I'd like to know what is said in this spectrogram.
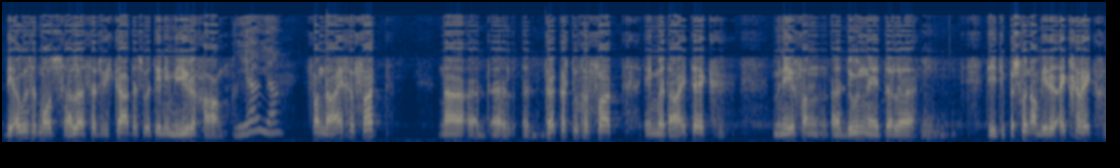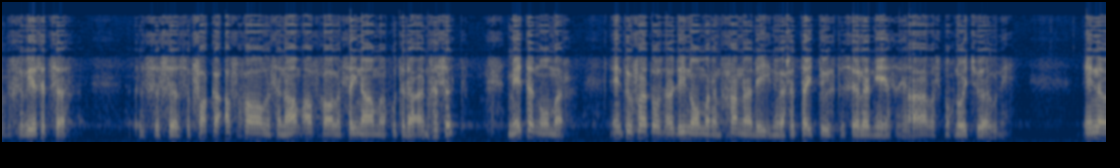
die ouens het mos hulle sertifikate so teen die mure gehang. Ja, ja. Van daai gevat na 'n uh, uh, uh, drukker toe gevat en met high-tech manier van uh, doen het hulle die die persoon aan wie dit uitgereik gewees het se se se se vakke afgehaal en sy naam afgehaal en sy naam en goede daar ingesit met 'n nommer En toe vat ons nou die nommer en gaan na die universiteit toe te sê hulle nee, ja, was nog nooit so ou nie. En nou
